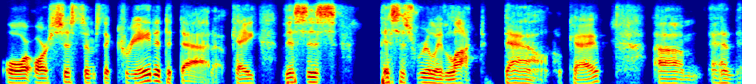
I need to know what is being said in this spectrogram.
or, or systems that created the data. Okay, this is this is really locked down. Okay, um, and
